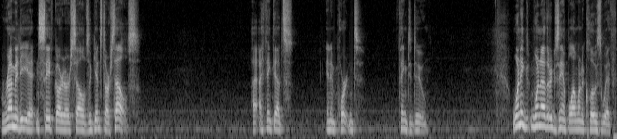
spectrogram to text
remedy it and safeguard ourselves against ourselves. I, I think that's an important thing to do. One, one other example I want to close with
